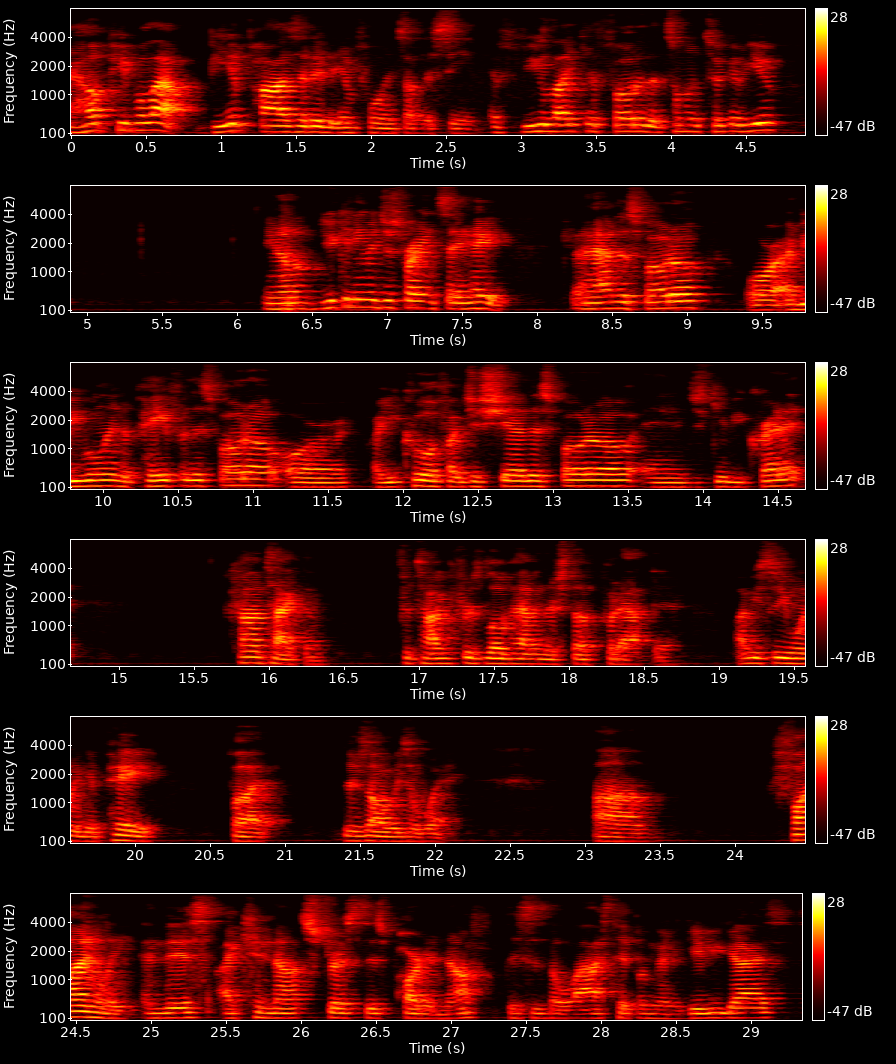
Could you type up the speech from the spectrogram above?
help people out. Be a positive influence on the scene. If you like the photo that someone took of you, you know, you can even just write and say, hey, can I have this photo? Or I'd be willing to pay for this photo. Or are you cool if I just share this photo and just give you credit? Contact them. Photographers love having their stuff put out there. Obviously, you want to get paid, but there's always a way. Um, finally, and this, I cannot stress this part enough. This is the last tip I'm going to give you guys.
